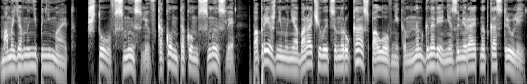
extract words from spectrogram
Мама явно не понимает. Что в смысле? В каком таком смысле?» По-прежнему не оборачивается на рука с половником, на мгновение замирает над кастрюлей.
